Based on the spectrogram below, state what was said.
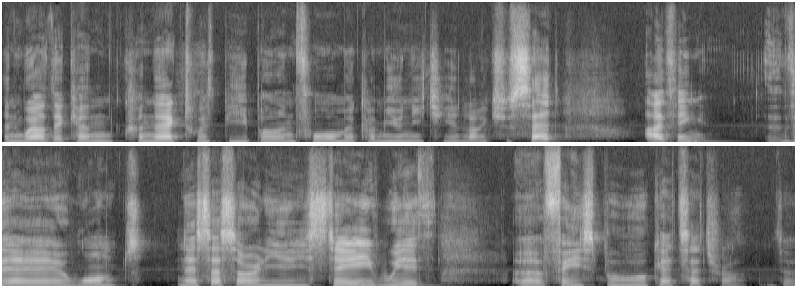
and where they can connect with people and form a community, like you said, I think they won't necessarily stay with uh, Facebook, etc. The,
